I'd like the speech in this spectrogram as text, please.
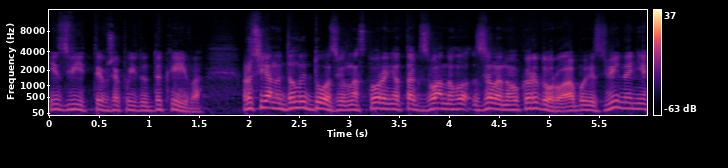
і звідти вже поїдуть до Києва. Росіяни дали дозвіл на створення так званого зеленого коридору, аби звільнені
